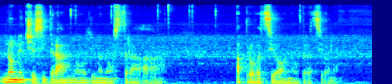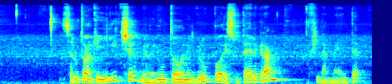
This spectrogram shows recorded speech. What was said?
non necessiteranno di una nostra approvazione o operazione. Saluto anche Illich, benvenuto nel gruppo e su Telegram, finalmente.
